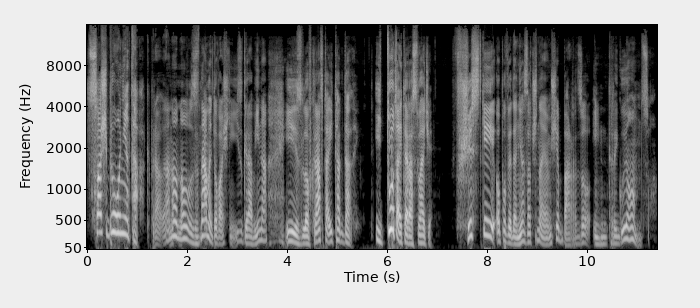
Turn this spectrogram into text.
coś było nie tak, prawda? No, no znamy to właśnie i z Grabina, i z Lovecrafta i tak dalej. I tutaj teraz, słuchajcie, wszystkie jej opowiadania zaczynają się bardzo intrygująco.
